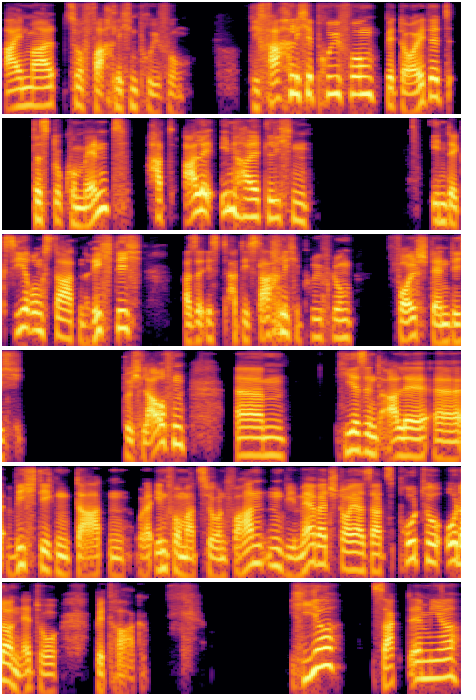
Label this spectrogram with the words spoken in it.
einmal zur fachlichen Prüfung. Die fachliche Prüfung bedeutet, das Dokument hat alle inhaltlichen Indexierungsdaten richtig, also ist, hat die sachliche Prüfung vollständig durchlaufen. Ähm, hier sind alle äh, wichtigen Daten oder Informationen vorhanden, wie Mehrwertsteuersatz, Brutto- oder Nettobetrag. Hier sagt er mir,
